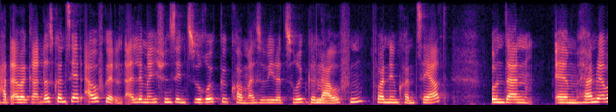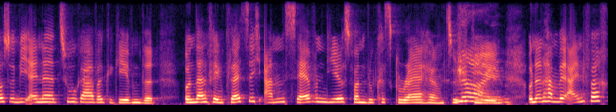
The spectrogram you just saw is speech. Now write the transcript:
hat aber gerade das Konzert aufgehört und alle Menschen sind zurückgekommen, also wieder zurückgelaufen von dem Konzert. Und dann ähm, hören wir aber so, wie eine Zugabe gegeben wird. Und dann fängt plötzlich an, Seven Years von Lucas Graham zu spielen. Nein. Und dann haben wir einfach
